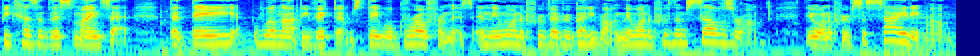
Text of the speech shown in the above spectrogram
because of this mindset that they will not be victims. They will grow from this and they want to prove everybody wrong. They want to prove themselves wrong. They want to prove society wrong.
